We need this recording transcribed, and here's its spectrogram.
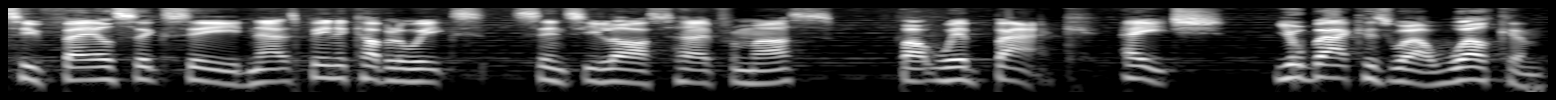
to Fail Succeed. Now, it's been a couple of weeks since you last heard from us, but we're back. H, you're back as well. Welcome.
